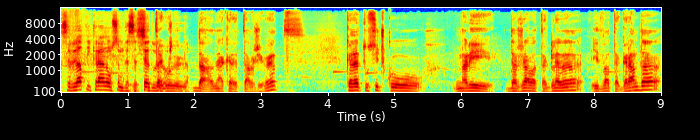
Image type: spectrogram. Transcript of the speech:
средата и края на 80-те дори още, да. да, някъде там живеят, където всичко, нали, държавата гледа и двата гранда,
